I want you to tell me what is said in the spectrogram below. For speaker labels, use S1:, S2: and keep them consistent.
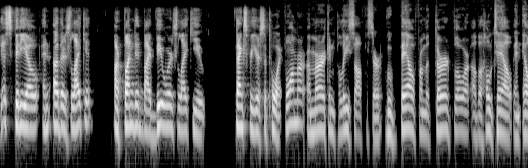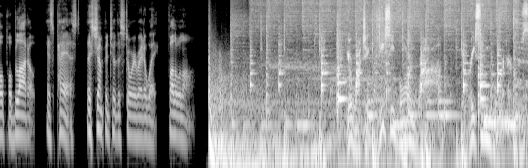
S1: This video and others like it are funded by viewers like you. Thanks for your support. Former American police officer who fell from the third floor of a hotel in El Poblado has passed. Let's jump into the story right away. Follow along.
S2: You're watching DC Born Rob, Erasing Borders.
